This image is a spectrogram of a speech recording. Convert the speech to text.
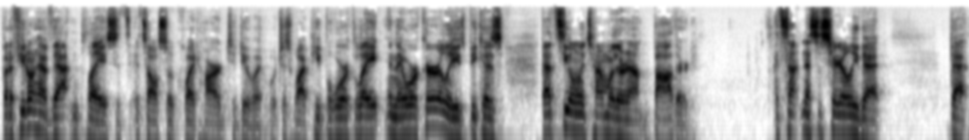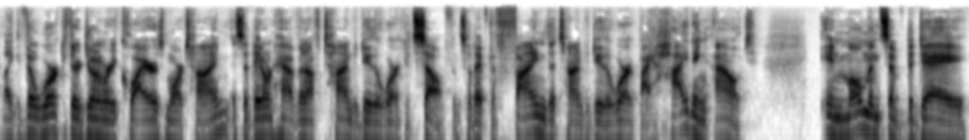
But if you don't have that in place, it's, it's also quite hard to do it, which is why people work late and they work early is because that's the only time where they're not bothered. It's not necessarily that, that like the work they're doing requires more time. is that they don't have enough time to do the work itself. And so they have to find the time to do the work by hiding out in moments of the day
